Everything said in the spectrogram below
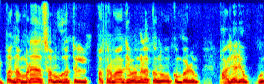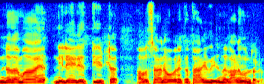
ഇപ്പം നമ്മുടെ സമൂഹത്തിൽ പത്രമാധ്യമങ്ങളൊക്കെ നോക്കുമ്പോഴും പലരും ഉന്നതമായ നിലയിലെത്തിയിട്ട് അവസാനം അവരൊക്കെ താഴെ വീഴുന്ന കാണുന്നുണ്ടല്ലോ.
